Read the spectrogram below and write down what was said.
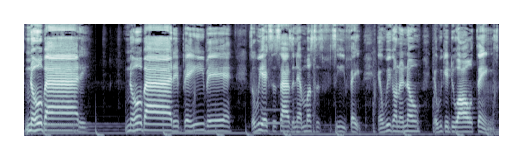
Nobody. Nobody, baby. So we exercising that mustard seed faith. And we're to know that we can do all things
